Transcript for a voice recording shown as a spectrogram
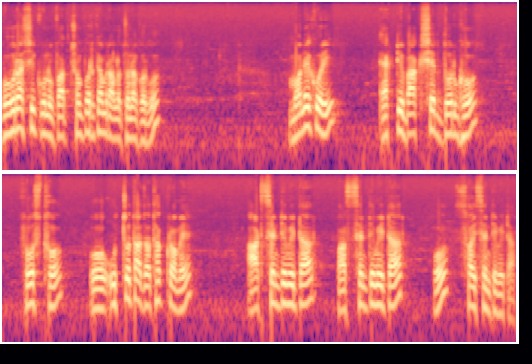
বহুরাশিক অনুপাত সম্পর্কে আমরা আলোচনা করব। মনে করি একটি বাক্সের দৈর্ঘ্য, প্রস্থ ও উচ্চতা যথাক্রমে আট সেন্টিমিটার, পাঁচ সেন্টিমিটার ও ছয় সেন্টিমিটার।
